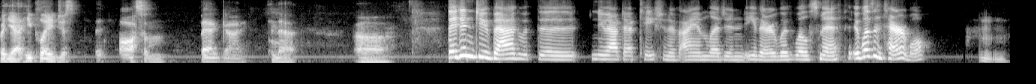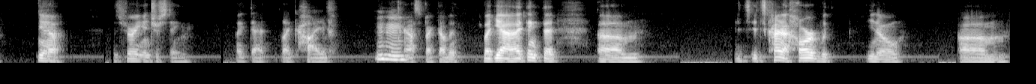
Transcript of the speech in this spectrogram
but yeah, he played just an awesome bad guy in that. Uh, They didn't do bad with the new adaptation of I Am Legend either with Will Smith. It wasn't terrible. Mm-mm. Yeah, it's very interesting, like that, like hive hmm aspect of it. But yeah, I think that um, it's it's kind of hard with you know um,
